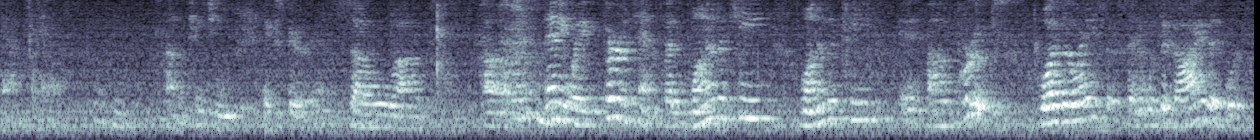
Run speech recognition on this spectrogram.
have to have uh, teaching experience. So, uh, uh, anyway, third attempt, but one of the key, one of the key uh, groups was Oasis, and it was a guy that was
